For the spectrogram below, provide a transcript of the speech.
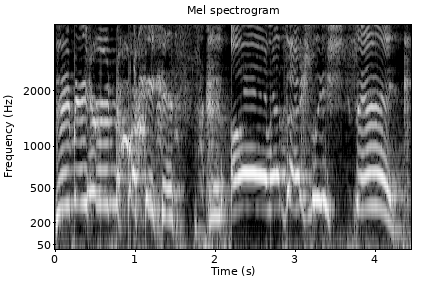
They made her Norris. Oh, that's actually sick.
